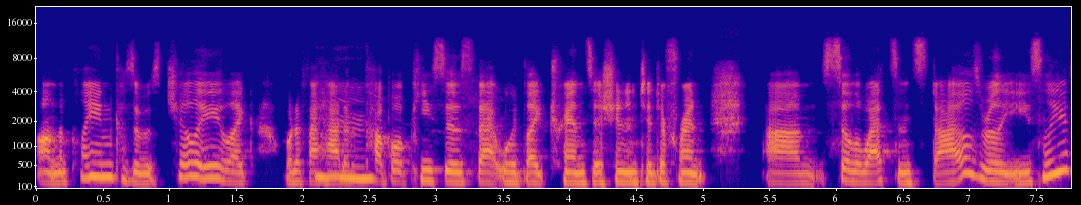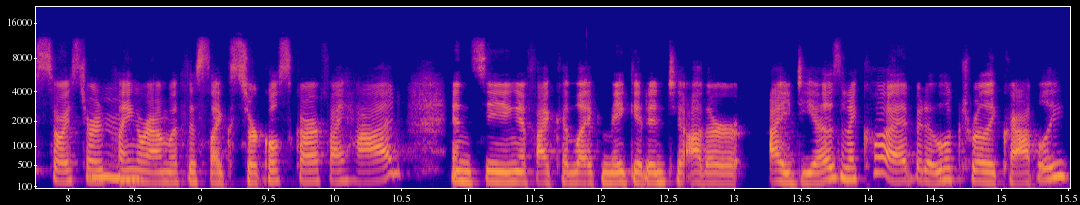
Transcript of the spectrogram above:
on the plane because it was chilly. Like, what if I had mm-hmm. a couple pieces that would like transition into different um, silhouettes and styles really easily? So I started mm-hmm. playing around with this like circle scarf I had and seeing if I could like make it into other ideas and I could, but it looked really crappily.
